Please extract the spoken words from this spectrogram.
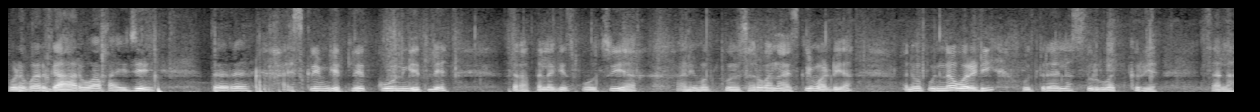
थोडंफार गारवा पाहिजे. तर आईस्क्रीम घेतलेत कोण घेतलेत? तर आता लगेच पोचूया आणि मग सर्वांना आईस्क्रीम वाटूया. आणि मग पुन्हा वरडी उतरायला सुरुवात करूया. चला.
